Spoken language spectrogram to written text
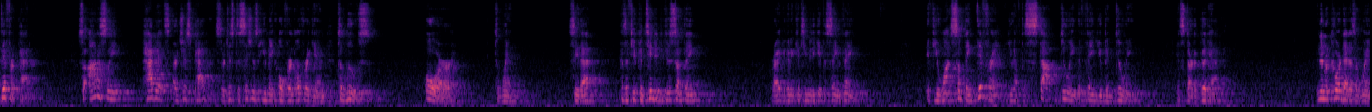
different pattern. So honestly, Habits are just patterns. They're just decisions that you make over and over again to lose or to win. See that? Because if you continue to do something, right, you're going to continue to get the same thing. If you want something different, you have to stop doing the thing you've been doing and start a good habit. And then record that as a win.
